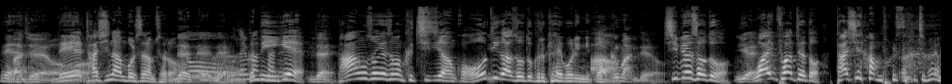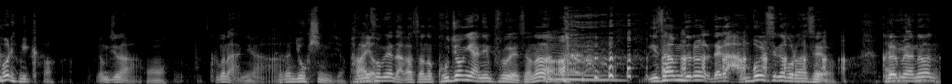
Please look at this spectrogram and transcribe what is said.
네. 맞아요. 내일 다시는 안 볼 사람처럼 네네네. 근데 이게 네. 방송에서만 그치지 않고 어디 가서도 그렇게 해버리니까 아, 그러면 안 돼요. 집에서도 예. 와이프한테도 다시는 안 볼 사람처럼 해버리니까 영진아, 어. 그건 아니야. 그건 욕심이죠 방송에 나가서는 고정이 아닌 프로에서는 이 사람들을 내가 안 볼 생각으로 하세요. 그러면은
